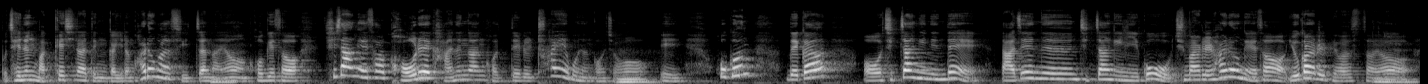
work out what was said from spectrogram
뭐 재능 마켓이라든가 이런 거 활용할 수 있잖아요. 음. 거기서 시장에서 거래 가능한 것들을 try 해보는 거죠. 음. 예. 혹은 내가 어, 직장인인데 낮에는 직장인이고 주말을 활용해서 요가를 배웠어요. 네.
